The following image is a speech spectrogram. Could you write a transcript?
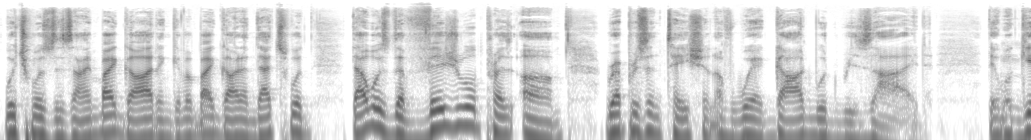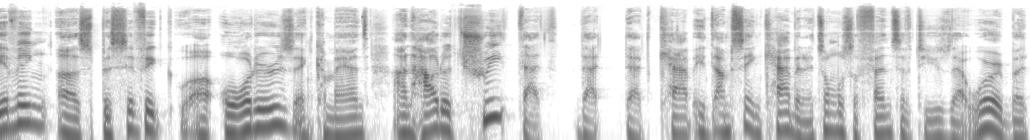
which was designed by God and given by God, and that's what that was the visual pres um, representation of where God would reside. They were giving uh, specific uh, orders and commands on how to treat that that that cab. I'm saying cabinet. It's almost offensive to use that word, but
